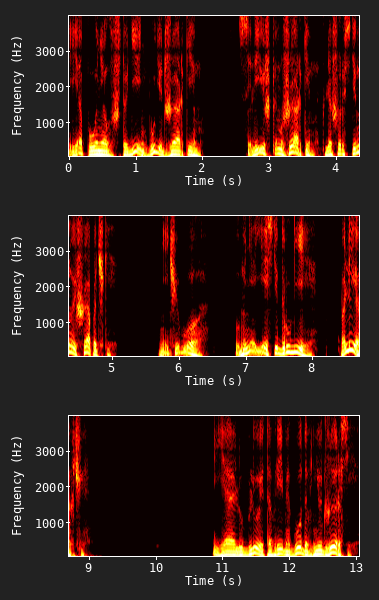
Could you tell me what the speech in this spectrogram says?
я понял, что день будет жарким. Слишком жарким для шерстяной шапочки. Ничего, у меня есть и другие, полегче. Я люблю это время года в Нью-Джерси.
